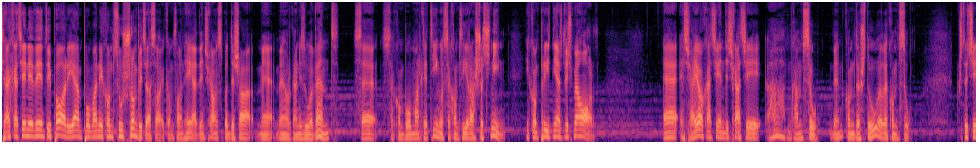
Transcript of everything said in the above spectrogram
Qaj ka qenë eventi i pari jem, po manej kom msu shumë prej qasaj, kom thonë, hej, a din çka unë s'po disha me, me organizu event, se, s'e kom bo marketingun, s'e kom thirrë shoqninë, i kom prit njerëzit veç me ardhë. E, e qajo ka qenë diçka që, ah, më ka msu, din, kom dështu edhe kom msu. Kështu që,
